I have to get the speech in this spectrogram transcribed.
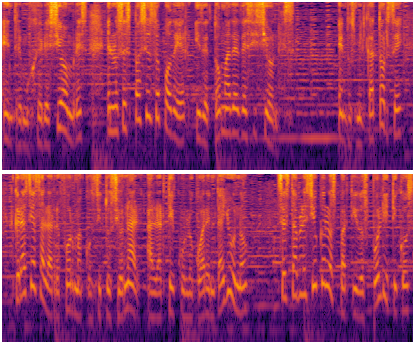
entre mujeres y hombres en los espacios de poder y de toma de decisiones. En 2014, gracias a la reforma constitucional al artículo 41, se estableció que los partidos políticos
